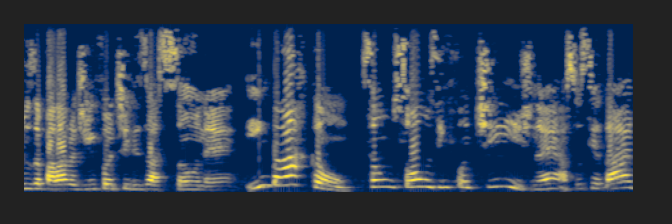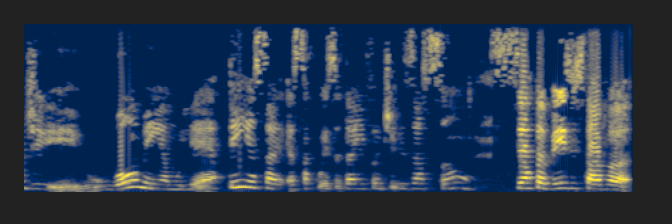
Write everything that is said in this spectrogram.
usa a palavra de infantilização, né? E embarcam, são, somos infantis, né? A sociedade, o homem e a mulher tem essa, essa coisa da infantilização. Certa vez estava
